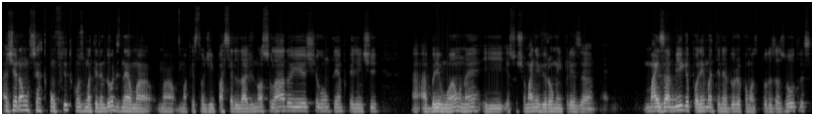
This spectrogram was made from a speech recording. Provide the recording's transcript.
a gerar um certo conflito com os mantenedores, né, uma, uma, uma, questão de imparcialidade do nosso lado, e chegou um tempo que a gente abriu mão, né, e a Miner virou uma empresa mais amiga, porém mantenedora como todas as outras.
